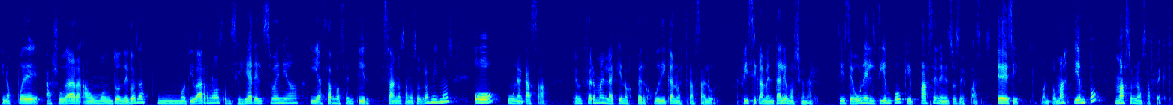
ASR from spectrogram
y nos puede ayudar a un montón de cosas, motivarnos, conciliar el sueño y hacernos sentir sanos a nosotros mismos o una casa enferma en la que nos perjudica nuestra salud física, mental, emocional, ¿sí? según el tiempo que pasen en esos espacios. Es decir, Cuanto más tiempo, más nos afecta.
